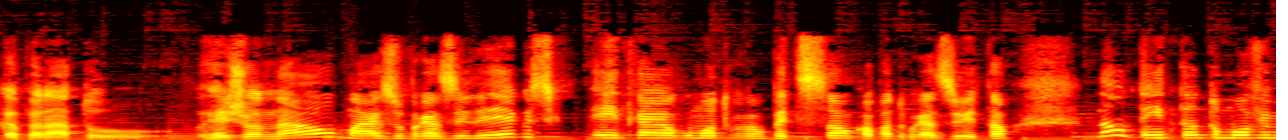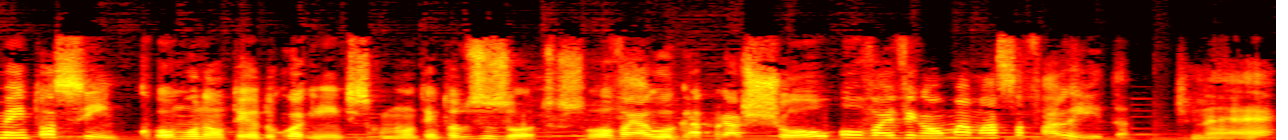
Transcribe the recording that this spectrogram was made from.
campeonato regional, mais o brasileiro, e se entrar em alguma outra competição, Copa do Brasil, e tal, não tem tanto movimento assim, como não tem o do Corinthians, como não tem todos os outros. Ou vai alugar para show ou vai virar uma massa falida, né?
